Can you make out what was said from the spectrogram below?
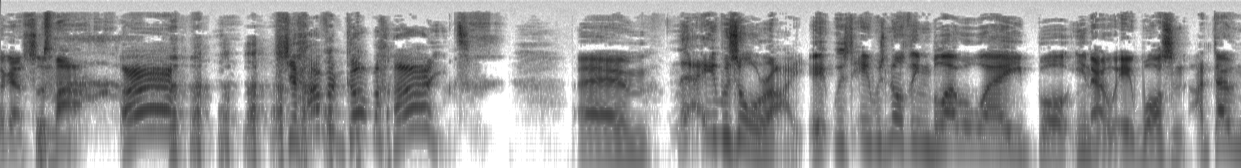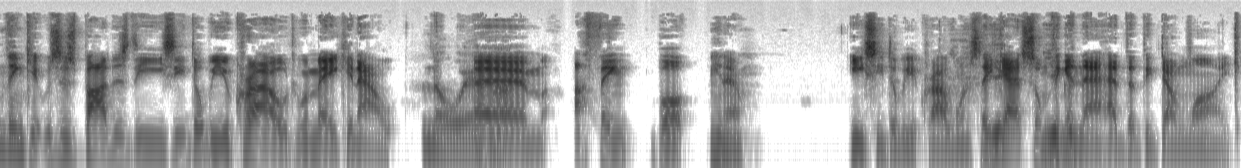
against the mat. ah, you haven't got the height. Um, it was all right. It was it was nothing blow away, but you know, it wasn't. I don't think it was as bad as the ECW crowd were making out. no way. Um, I think, but you know, ECW crowd once they You- get something in their head that they don't like,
